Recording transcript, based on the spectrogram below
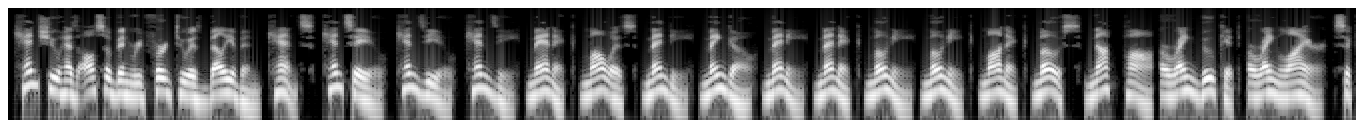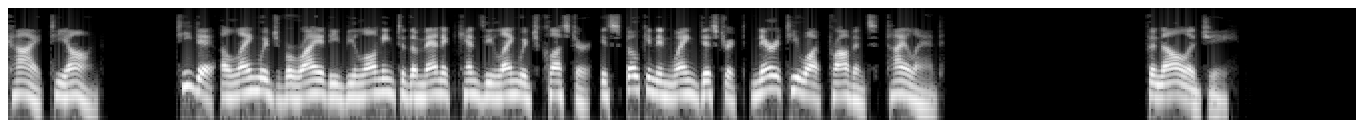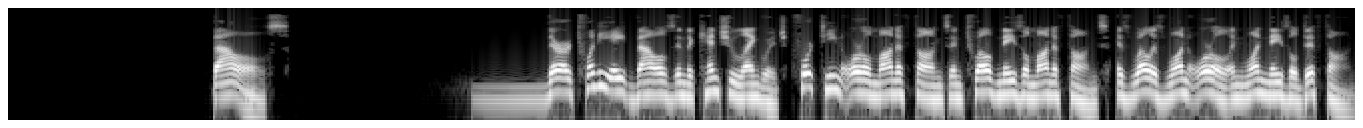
Kensiu has also been referred to as Belyaban, Kens, Kenseu, Kenziu, Kenzi, Manik, Mawas, Mendi, Mengo, Meni, Menik, Moni, Monique, Monik, Mos, Nakpa, Orang Bukit, Orang Liar, Sakai, Tiong. Tide, a language variety belonging to the Manik Kenzi language cluster, is spoken in Waeng District, Narathiwat Province, Thailand. Phonology Vowels there are 28 vowels in the Kensiu language, 14 oral monophthongs and 12 nasal monophthongs, as well as one oral and one nasal diphthong.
